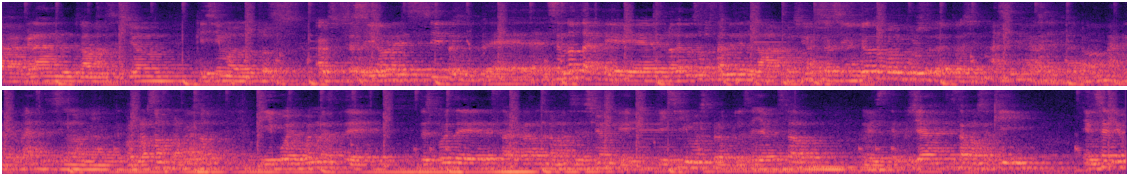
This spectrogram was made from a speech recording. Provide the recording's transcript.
Esta gran dramatización que hicimos nosotros a sus seguidores. Sí, pues eh, se nota que lo de nosotros también es la actuación. Actuación. Yo tomé un curso de actuación. Así, así. Ah, sí, no, con razón, con razón. Y pues bueno, este, después de, esta gran dramatización que, que hicimos, espero que les haya gustado, este, pues ya estamos aquí, en serio,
